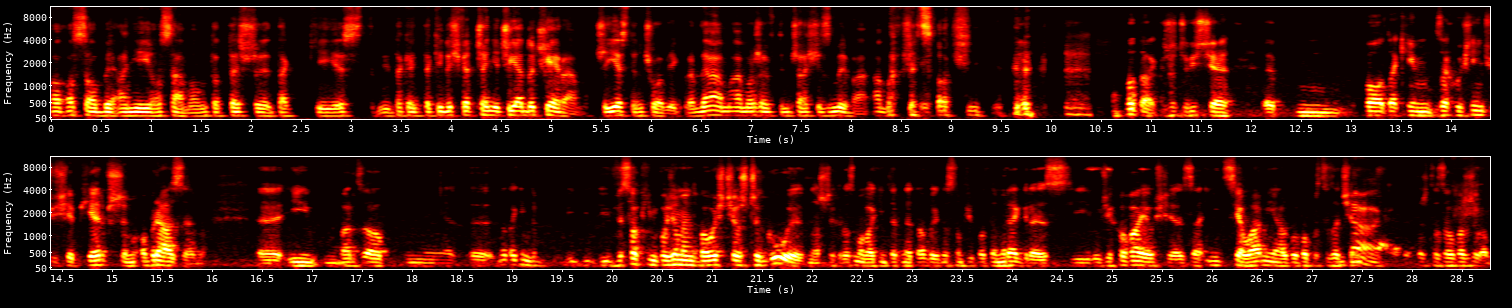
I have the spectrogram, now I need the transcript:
osoby, a nie ją samą. To też takie jest takie, takie doświadczenie, czy ja docieram, czy jest ten człowiek, prawda? A może w tym czasie zmywa, a może coś. No tak, rzeczywiście po takim zachłyśnięciu się pierwszym obrazem i bardzo e, no, takim wysokim poziomem dbałości o szczegóły w naszych rozmowach internetowych nastąpił potem regres i ludzie chowają się za inicjałami albo po prostu za ciemnym. Tak. Też to zauważyłam.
